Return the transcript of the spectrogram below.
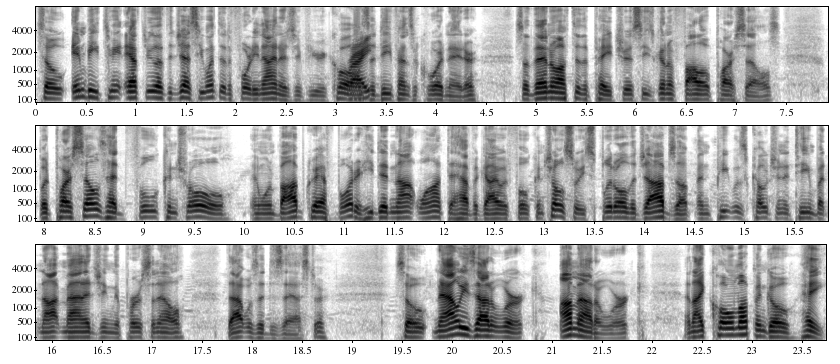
So in between, after he left the Jets, he went to the 49ers, if you recall, as a defensive coordinator. So then off to the Patriots. He's going to follow Parcells. But Parcells had full control And when Bob Kraft bought it, he did not want to have a guy with full control, so he split all the jobs up. And Pete was coaching a team, but not managing the personnel. That was a disaster. So now he's out of work. I'm out of work, and I call him up and go, "Hey,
